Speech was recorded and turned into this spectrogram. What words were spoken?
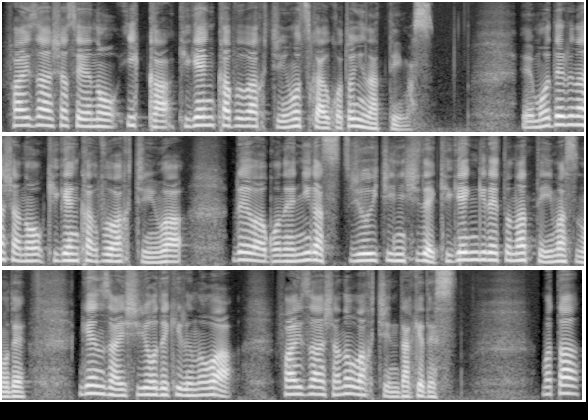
ファイザー社製の一価起源株ワクチンを使うことになっています。モデルナ社の起源株ワクチンは、令和5年2月11日で期限切れとなっていますので、現在使用できるのはファイザー社のワクチンだけです。また、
